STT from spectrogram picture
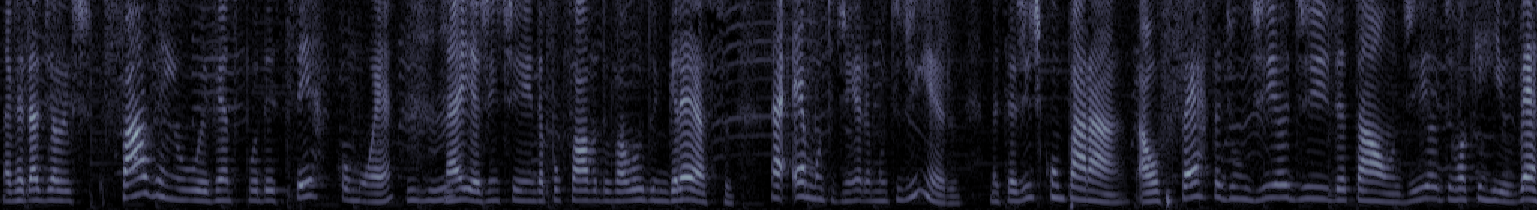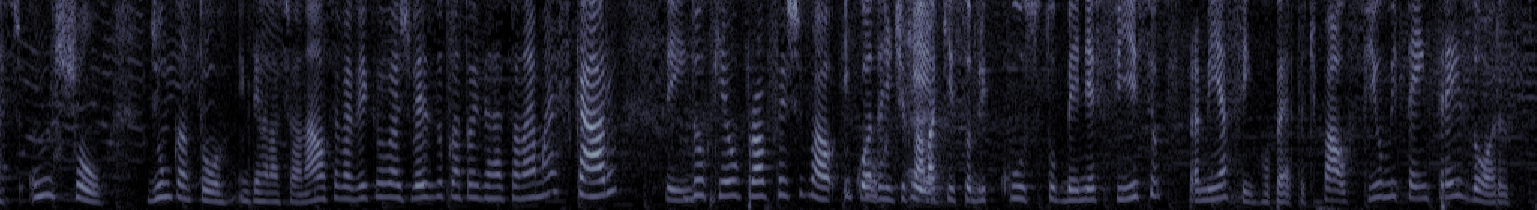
na verdade, elas fazem o evento poder ser como é, né? E a gente ainda há pouco falava do valor do ingresso. né? É muito dinheiro, é muito dinheiro. Mas se a gente comparar a oferta de um dia de The Town, um dia de Rock in Rio, versus um show de um cantor internacional, você vai ver que às vezes o cantor internacional é mais caro Sim. do que o próprio festival. E Quando a gente quê? fala aqui sobre custo-benefício, pra mim é assim, Roberta, tipo, ah, o filme tem três horas.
